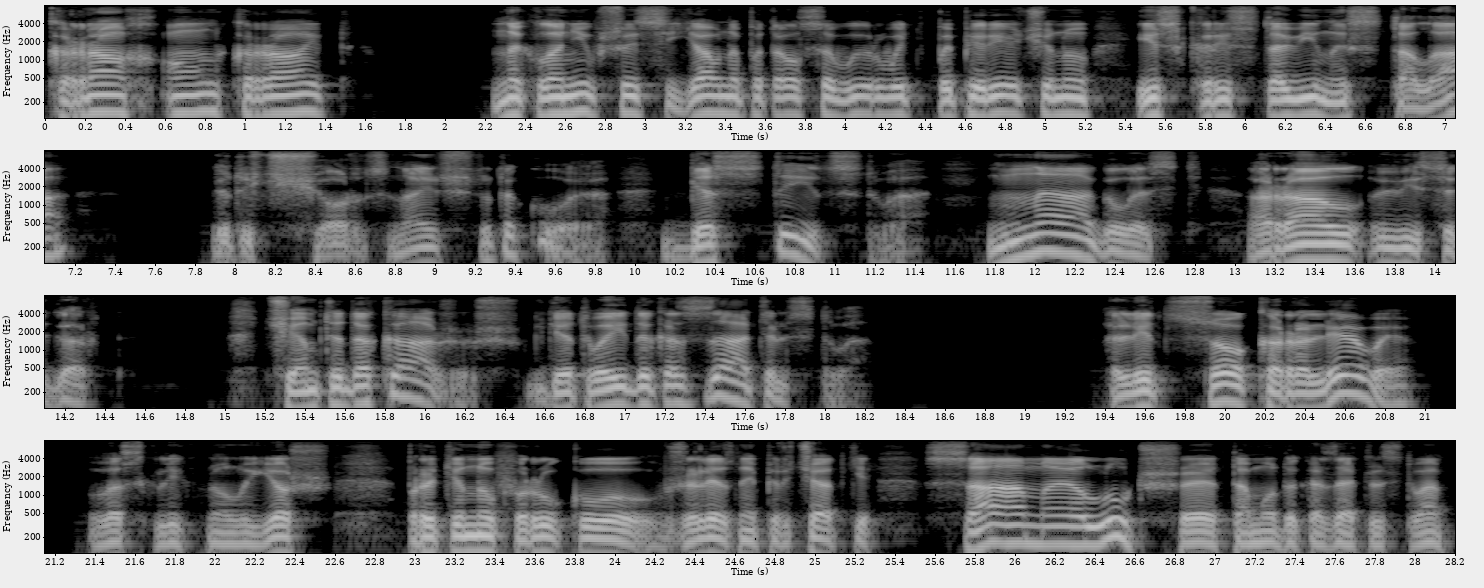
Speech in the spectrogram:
Крах он крайт, наклонившись, явно пытался вырвать поперечину из крестовины стола. Это черт знает, что такое. Бесстыдство, наглость, — орал Виссегард. «Чем ты докажешь? Где твои доказательства?» «Лицо королевы!» — воскликнул Ёж, протянув руку в железной перчатке. «Самое лучшее тому доказательство!»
